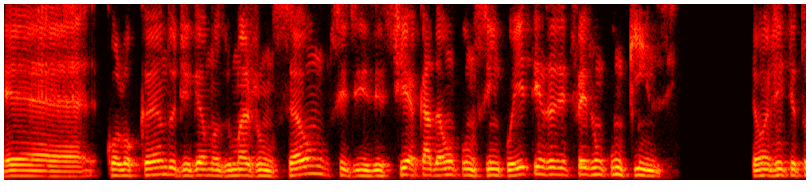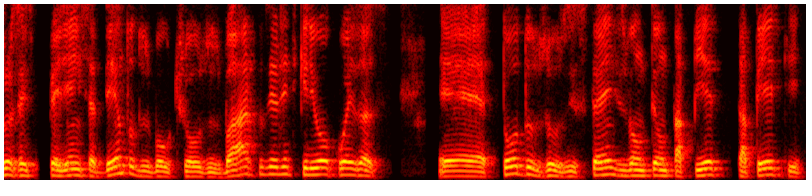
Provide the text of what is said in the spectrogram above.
é, colocando, digamos, uma junção. Se existia cada um com cinco itens, a gente fez um com 15. Então a gente trouxe a experiência dentro dos boat shows dos barcos e a gente criou coisas. É, todos os estandes vão ter um tapete, tapete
